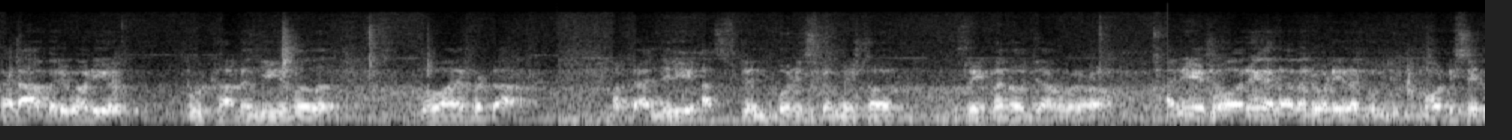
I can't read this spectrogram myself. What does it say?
കലാപരിപാടികൾ ഉദ്ഘാടനം ചെയ്യുന്നത് ബഹുമാനപ്പെട്ട Mattancherry assistant police commissioner Shri Manoj അറുപകളാണ് അതിനുശേഷം ഓരോ കലാപരിപാടികളെ കുറിച്ചും നോട്ടീസിൽ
